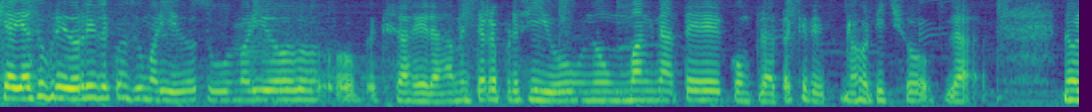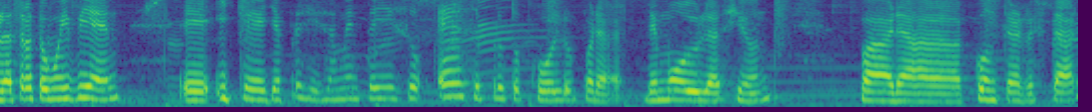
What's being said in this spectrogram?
que había sufrido horrible con su marido, tuvo un marido exageradamente represivo, uno, un magnate con plata que, mejor dicho, no la trató muy bien, eh, y que ella precisamente hizo ese protocolo para, de modulación para contrarrestar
